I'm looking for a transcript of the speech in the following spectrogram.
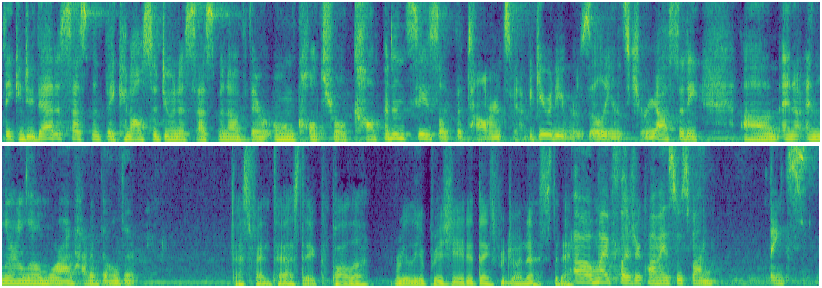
they can do that assessment. They can also do an assessment of their own cultural competencies, like the tolerance of ambiguity, resilience, curiosity, um, and, and learn a little more on how to build it. That's fantastic. Paula, really appreciate it. Thanks for joining us today. Oh, my pleasure, Kwame. This was fun. Thanks.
